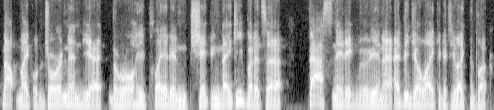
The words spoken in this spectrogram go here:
about Michael Jordan and yet the role he played in shaping Nike. But it's a fascinating movie, and I, I think you'll like it if you like the book.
